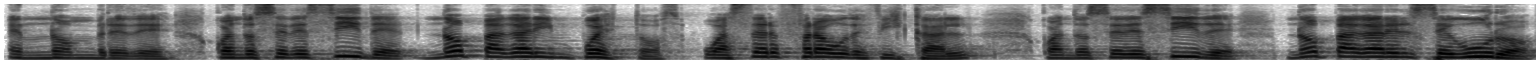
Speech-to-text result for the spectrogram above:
en nombre de. Cuando se decide no pagar impuestos o hacer fraude fiscal, cuando se decide no pagar el seguro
